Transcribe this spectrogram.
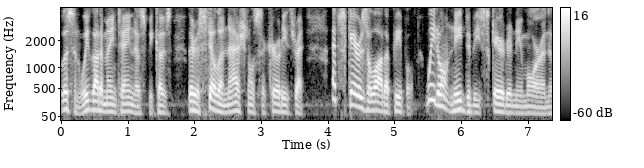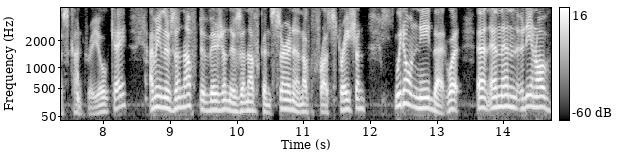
"Listen, we've got to maintain this because there is still a national security threat," that scares a lot of people. We don't need to be scared anymore in this country. Okay, I mean, there's enough division, there's enough concern, enough frustration. We don't need that. What and and then you know,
